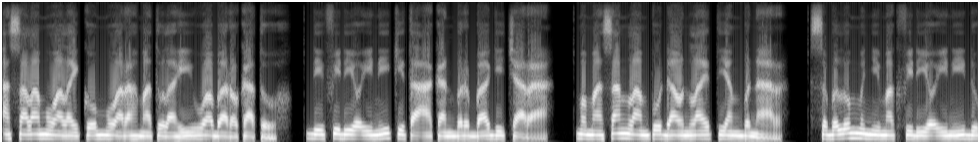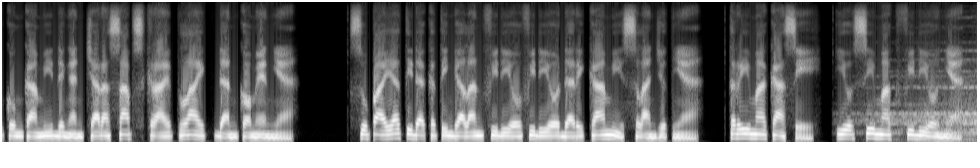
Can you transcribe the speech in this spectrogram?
Assalamualaikum warahmatullahi wabarakatuh. Di video ini kita akan berbagi cara memasang lampu downlight yang benar. Sebelum menyimak video ini dukung kami dengan cara subscribe, like, dan komennya. Supaya tidak ketinggalan video-video dari kami selanjutnya. Terima kasih. Yuk simak videonya.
